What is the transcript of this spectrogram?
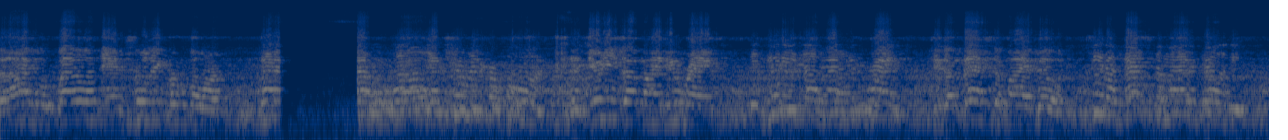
That I will well and truly perform. That I will well and truly perform. The duties of my new rank. The duties of my new rank. To the best of my ability. To the best of my ability.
